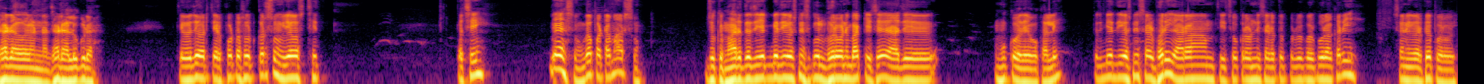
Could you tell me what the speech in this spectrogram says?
જાડા વરણના જાડા લુગડા. તે બધું અત્યારે ફોટોશૂટ કરશું, વ્યવસ્થિત. પછી બેસું, ગપાટા મારશું. જો કે મારે તો હજી એક બે દિવસની સ્કૂલ ભરવાની બાકી છે, આજે મૂકો દેવો ખાલી. પછી બે દિવસની નિશાળ ભરી, આરામથી છોકરાઓની સાઈડ પેપર પેપર પૂરા કરી શનિવાર પેપર હોય.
